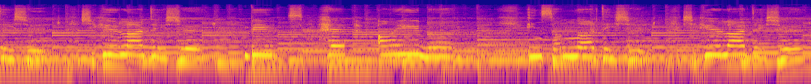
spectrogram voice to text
değişir, şehirler değişir. Biz hep aynı. İnsanlar değişir, şehirler değişir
